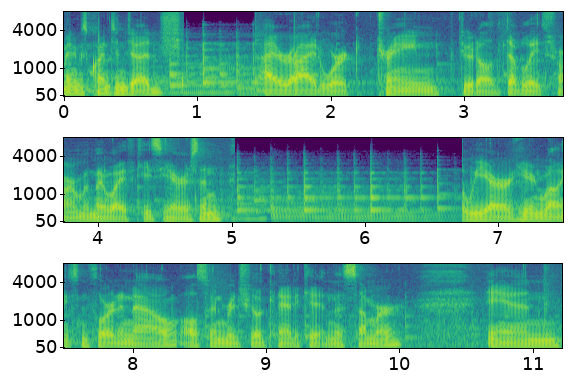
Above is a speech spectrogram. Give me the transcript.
My name is Quentin Judge. I ride, work, train, do it all double H farm with my wife, Casey Harrison. We are here in Wellington, Florida now, also in Ridgefield, Connecticut in the summer. And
